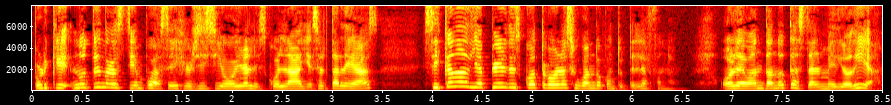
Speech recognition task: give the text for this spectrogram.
porque no tendrás tiempo de hacer ejercicio, ir a la escuela y hacer tareas si cada día pierdes cuatro horas jugando con tu teléfono o levantándote hasta el mediodía.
